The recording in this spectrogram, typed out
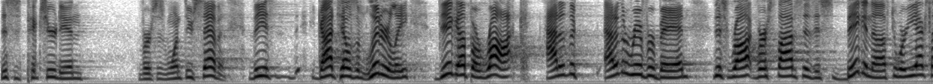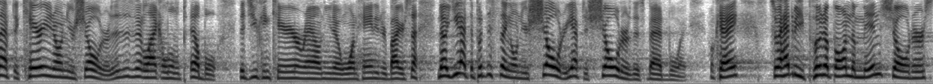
this is pictured in verses 1 through 7. This, God tells them literally, dig up a rock out of the, out of the riverbed this rock, verse 5 says, is big enough to where you actually have to carry it on your shoulder. This isn't like a little pebble that you can carry around, you know, one handed or by your side. No, you have to put this thing on your shoulder. You have to shoulder this bad boy, okay? So it had to be put up on the men's shoulders,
